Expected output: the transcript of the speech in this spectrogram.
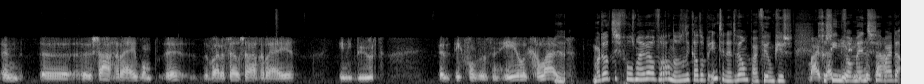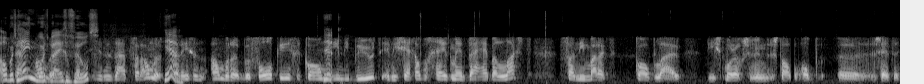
een eh, eh, zagerij, want hè, er waren veel zagerijen in die buurt. En ik vond het een heerlijk geluid. Ja. Maar dat is volgens mij wel veranderd. Want ik had op internet wel een paar filmpjes Maar gezien van mensen waar de Albert Heijn wordt bijgevuld. Dat is inderdaad veranderd. Ja. Er is een andere bevolking gekomen Ja. in die buurt. En die zeggen op een gegeven moment, wij hebben last van die marktkooplui. Die s'morgens hun stal opzetten.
